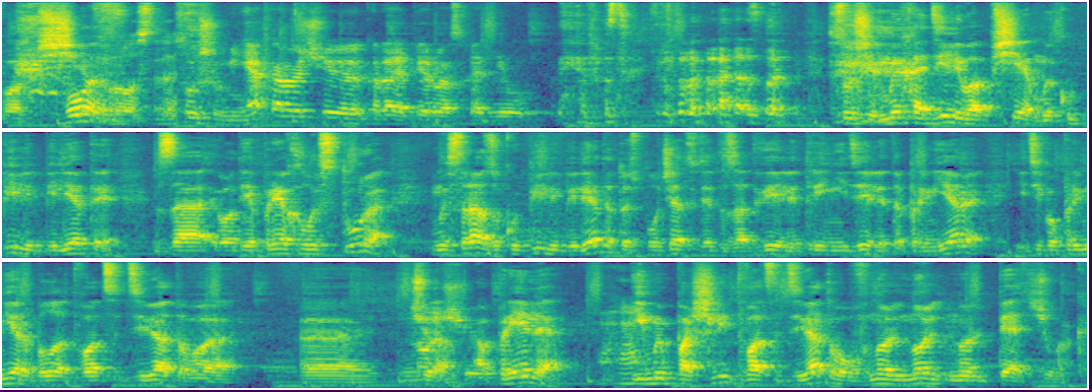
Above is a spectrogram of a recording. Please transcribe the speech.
Вообще Вот. просто. Слушай, у меня, короче, когда я первый раз ходил, я просто ходил два раза. Слушай, мы ходили вообще, мы купили билеты за... Вот я приехал из тура, мы сразу купили билеты, то есть, получается, где-то за две или три недели до премьеры, и типа премьера была 29 э, вчера, Ночью. апреля, и мы пошли 29 в 0005, чувак.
